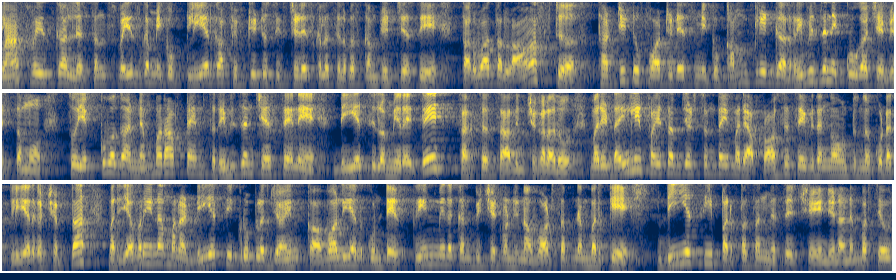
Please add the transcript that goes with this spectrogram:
క్లాస్ వైజ్గా లెసన్స్ వైజ్గా మీకు క్లియర్గా ఫిఫ్టీ టు సిక్స్టీ డేస్ కల్లా సిలబస్ కంప్లీట్ చేసి తర్వాత last thirty to forty days మీకు కంప్లీట్గా రివిజన్ ఎక్కువగా చేపిస్తాము. సో ఎక్కువగా నెంబర్ ఆఫ్ టైమ్స్ రివిజన్ చేస్తేనే డిఎస్సిలో మీరైతే సక్సెస్ సాధించగలరు. మరి డైలీ ఫైవ్ సబ్జెక్ట్స్ ఉంటాయి. మరి ఆ ప్రాసెస్ ఏ విధంగా ఉంటుందో కూడా క్లియర్గా చెప్తా. మరి ఎవరైనా మన డిఎస్సి గ్రూప్లో జాయిన్ కావాలి అనుకుంటే స్క్రీన్ మీద కనిపించేటువంటి నా వాట్సాప్ నెంబర్కి డిఎస్సి పర్పస్ అని మెసేజ్ చేయండి. నా నెంబర్ సేవ్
